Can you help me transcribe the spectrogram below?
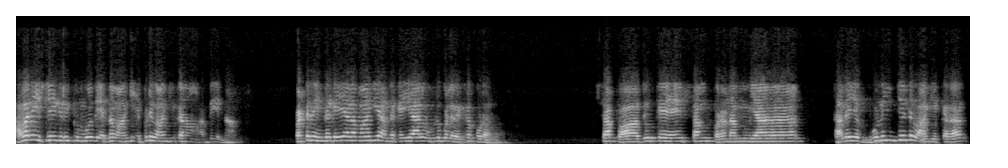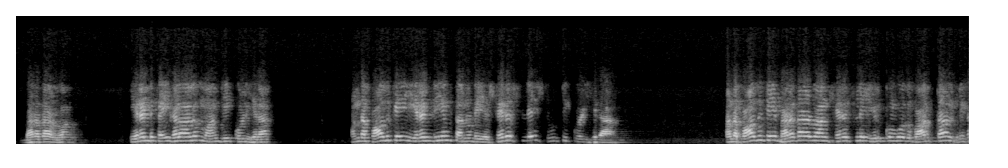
அவரை சேகரிக்கும் போது என்ன வாங்கி எப்படி வாங்கிக்கணும் அப்படின்னா பட்டுன்னு இந்த கையால வாங்கி அந்த கையால உள்ளுக்குள்ள வைக்கக்கூடாது. ச பாதுகே சம்பிரணம்யா தலையை குனிஞ்சுட்டு வாங்கிக்கிறார் பரதாழ்வான். இரண்டு கைகளாலும் வாங்கிக் கொள்கிறார். அந்த பாதுகை இரண்டையும் தன்னுடைய சிரசிலே சூட்டிக் கொள்கிறார். அந்த பாதுகை பரதாழ்வான் சிரசிலே இருக்கும்போது பார்த்தால் மிக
